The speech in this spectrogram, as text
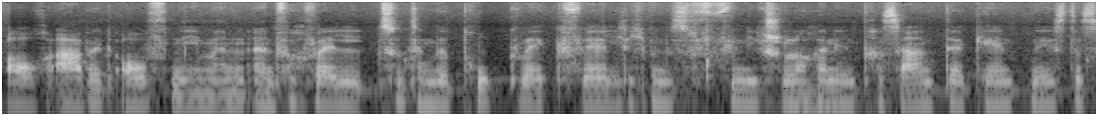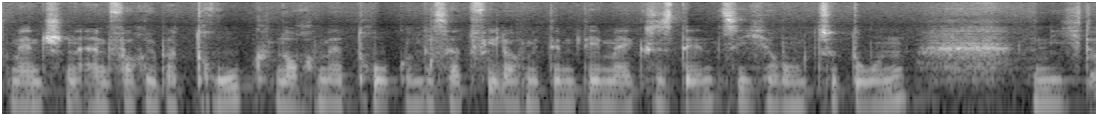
auch Arbeit aufnehmen, einfach weil sozusagen der Druck wegfällt. Ich meine, das finde ich schon auch eine mhm. interessante Erkenntnis, dass Menschen einfach über Druck, noch mehr Druck, und das hat viel auch mit dem Thema Existenzsicherung zu tun, nicht,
